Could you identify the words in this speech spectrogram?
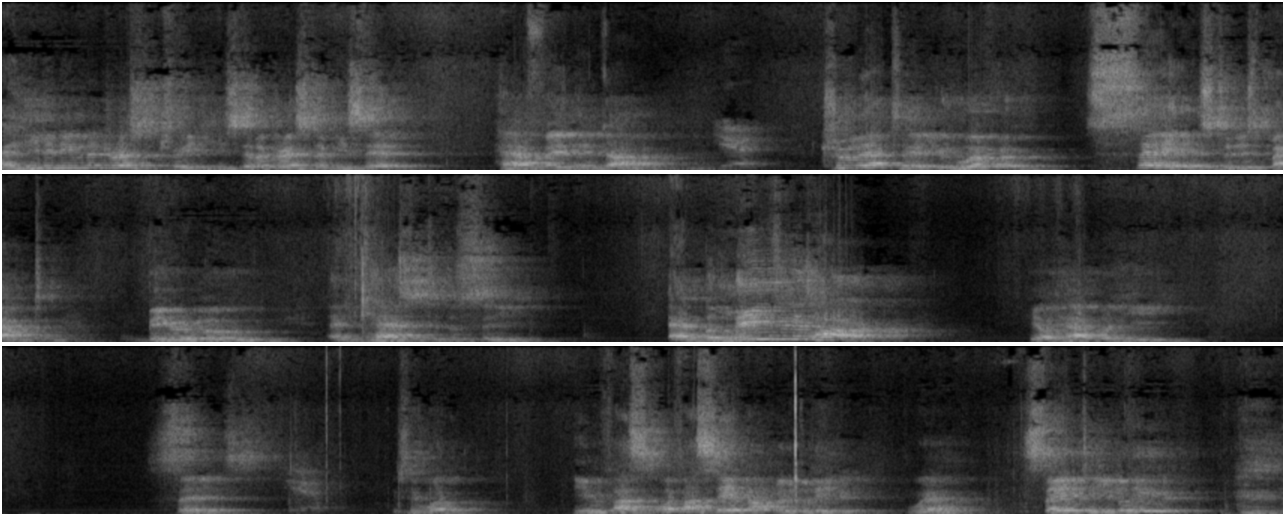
Yeah. And he didn't even address the tree. He still addressed them. He said, Have faith in God. Yeah. Truly I tell you, whoever says to this mountain, Be removed and cast into the sea, and believes in his heart, he'll have what he says. Yeah. You say, Well, even if I what if I say it and I don't really believe it? Well, say it till you believe it.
